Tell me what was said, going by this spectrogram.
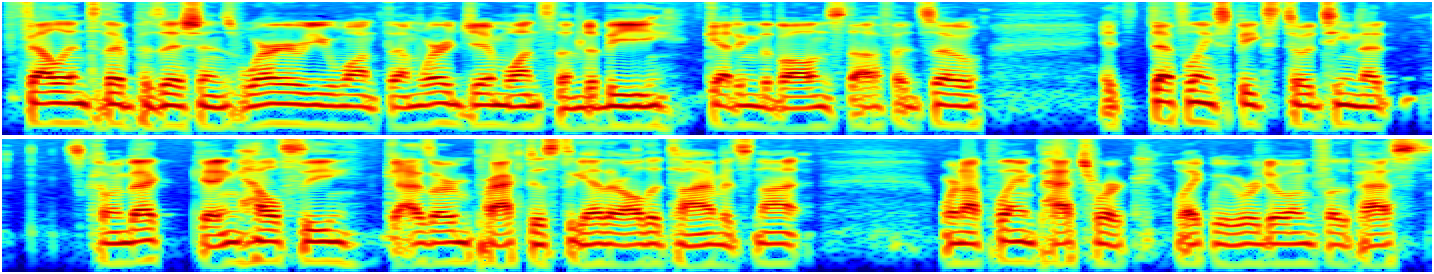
fell into their positions where you want them, where Jim wants them to be getting the ball and stuff. And so it definitely speaks to a team that is coming back, getting healthy. Guys are in practice together all the time. It's not we're not playing patchwork like we were doing for the past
